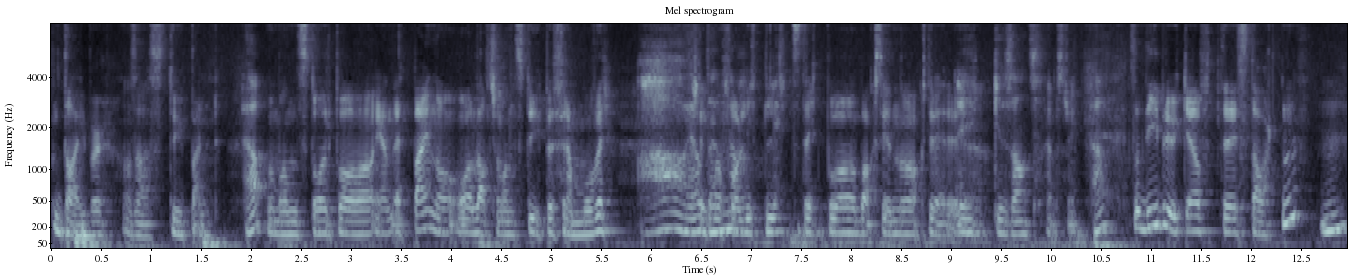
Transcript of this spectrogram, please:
diver, altså stuperen. ja. Hvor man står på ett bein og, og later som man stuper framover. Ah, ja slik den, man får litt lett strekk på baksiden og aktiverer eh, Ikke sant. hamstring. Ja. Så de bruker jeg ofte i starten. Mm.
